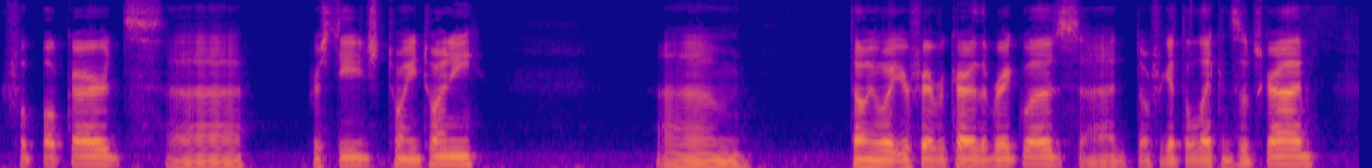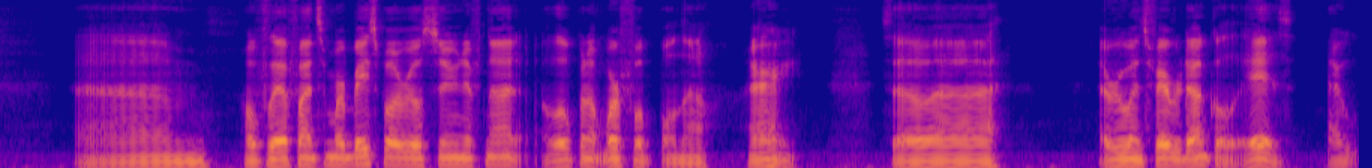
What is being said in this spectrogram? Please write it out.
football cards, uh, Prestige 2020. Um, tell me what your favorite card of the break was. Uh, don't forget to like and subscribe. Um, hopefully I'll find some more baseball real soon. If not, I'll open up more football now. All right. So, uh, everyone's favorite uncle is out.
